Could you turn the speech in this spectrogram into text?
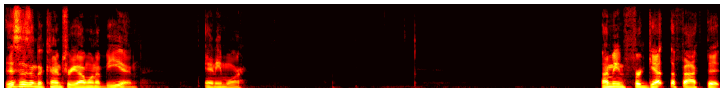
this isn't a country I want to be in anymore. I mean, forget the fact that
